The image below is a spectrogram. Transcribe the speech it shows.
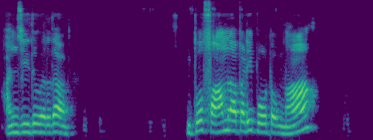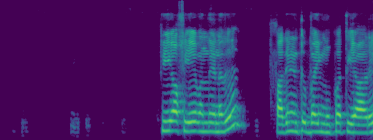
அஞ்சு இது வருதா? இப்போ ஃபார்முலா படி போட்டோம்னா பி ஆஃப் ஏ வந்து என்னது? பதினெட்டு பை முப்பத்தி ஆறு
